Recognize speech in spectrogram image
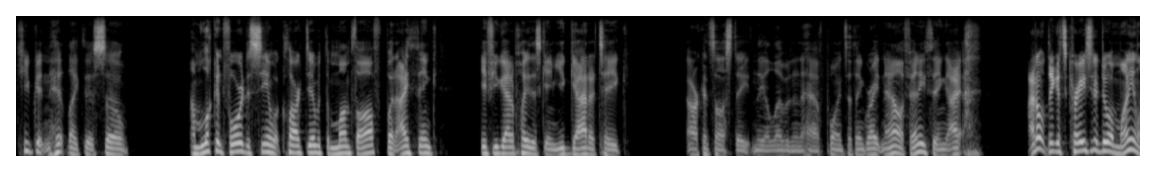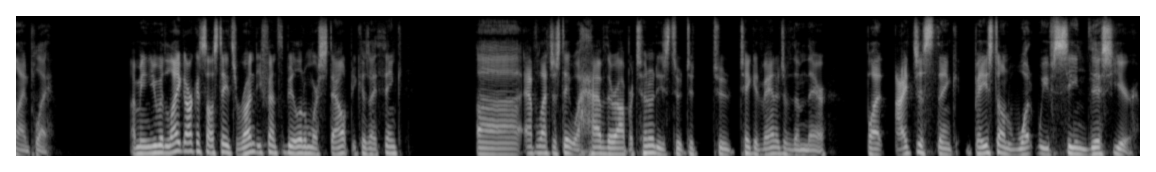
keep getting hit like this. So I'm looking forward to seeing what Clark did with the month off. But I think if you got to play this game, you got to take Arkansas State in the 11 and a half points. I think right now, if anything, I I don't think it's crazy to do a money line play. I mean, you would like Arkansas State's run defense to be a little more stout because I think uh, Appalachian State will have their opportunities to to to take advantage of them there. But I just think based on what we've seen this year,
